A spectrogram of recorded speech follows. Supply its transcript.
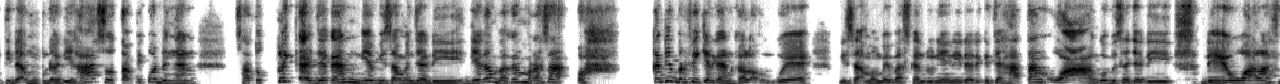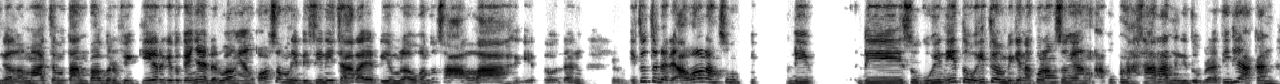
tidak mudah dihasut. Tapi kok dengan satu klik aja kan dia bisa menjadi dia kan bahkan merasa wah kan dia berpikir kan kalau gue bisa membebaskan dunia ini dari kejahatan wah gue bisa jadi dewa lah segala macam tanpa berpikir gitu. Kayaknya ada ruang yang kosong nih di sini cara dia melakukan tuh salah gitu. Dan ya. itu tuh dari awal langsung di disuguhin itu. Itu yang bikin aku langsung yang aku penasaran gitu. Berarti dia akan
